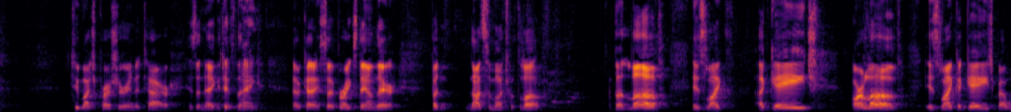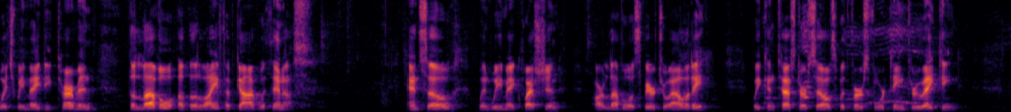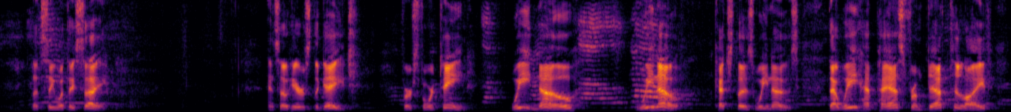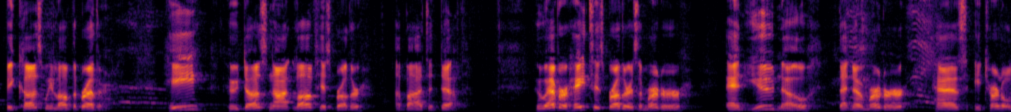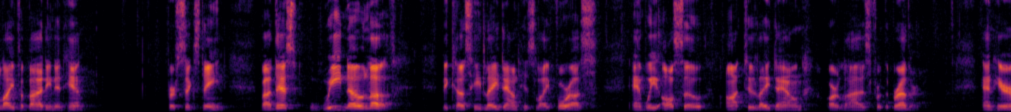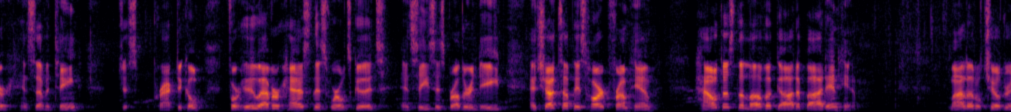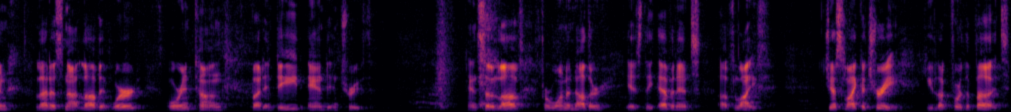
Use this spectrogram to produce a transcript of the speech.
too much pressure in a tire is a negative thing. Okay, so it breaks down there, but not so much with love. But love is like a gauge, our love is like a gauge by which we may determine the level of the life of God within us. And so, when we may question our level of spirituality, we can test ourselves with verse 14 through 18. Let's see what they say. And so here's the gauge. Verse 14. We know, we know, catch those we knows, that we have passed from death to life because we love the brethren. He who does not love his brother abides in death. Whoever hates his brother is a murderer, and you know that no murderer has eternal life abiding in him. Verse 16 By this we know love, because he laid down his life for us, and we also ought to lay down our lives for the brethren. And here in 17, just practical. For whoever has this world's goods and sees his brother in need and shuts up his heart from him, how does the love of God abide in him? My little children, let us not love in word or in tongue, but in deed and in truth. And so, love for one another is the evidence of life. Just like a tree, you look for the buds,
